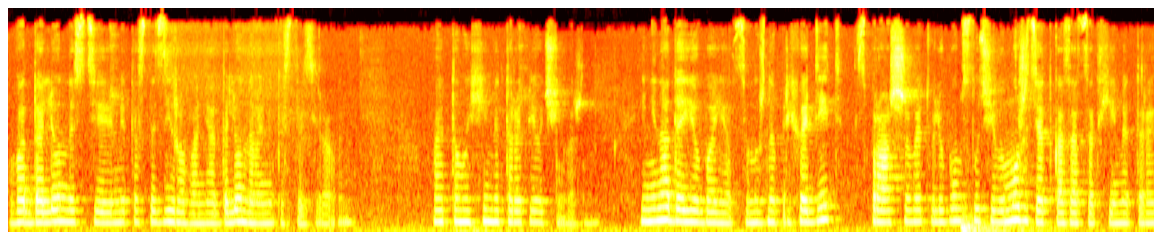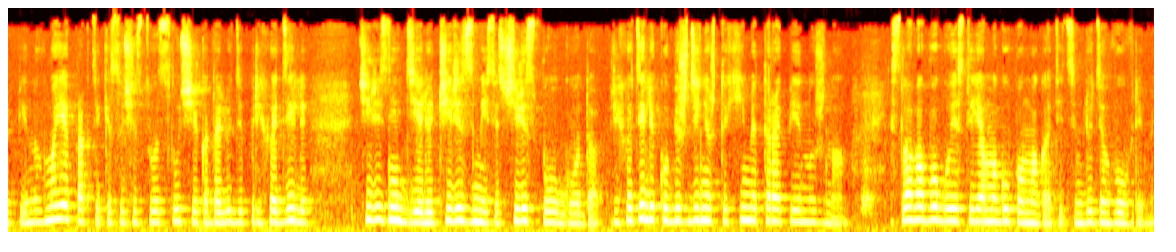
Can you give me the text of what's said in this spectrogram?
в отдаленности метастазирования, отдаленного метастазирования. Поэтому химиотерапия очень важна. И не надо ее бояться. Нужно приходить, спрашивать. В любом случае вы можете отказаться от химиотерапии. Но в моей практике существуют случаи, когда люди приходили через неделю, через месяц, через полгода. Приходили к убеждению, что химиотерапия нужна. И слава богу, если я могу помогать этим людям вовремя.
